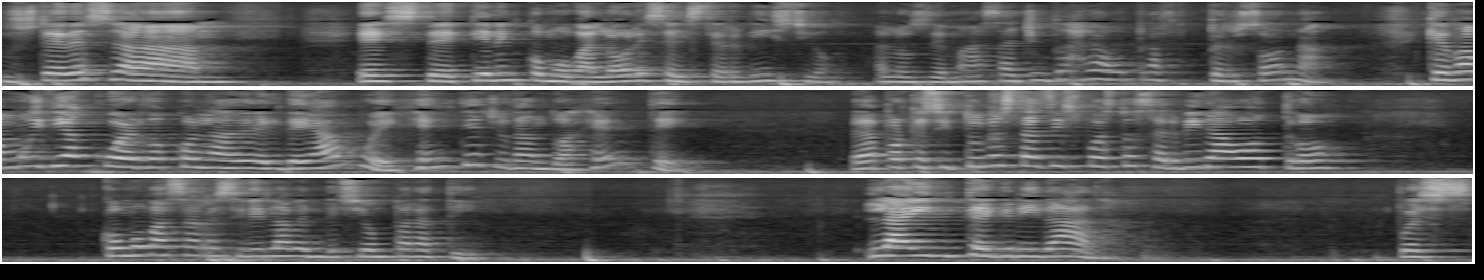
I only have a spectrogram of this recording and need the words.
Ustedes ah, este, tienen como valores el servicio a los demás, ayudar a otra persona, que va muy de acuerdo con la del de Amway, gente ayudando a gente. Porque si tú no estás dispuesto a servir a otro, ¿cómo vas a recibir la bendición para ti? La integridad. Pues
